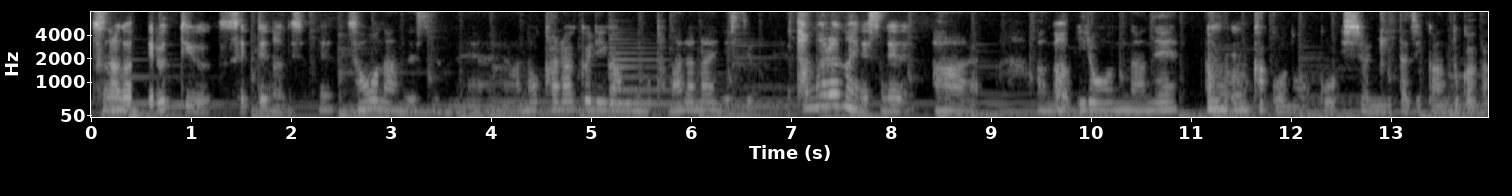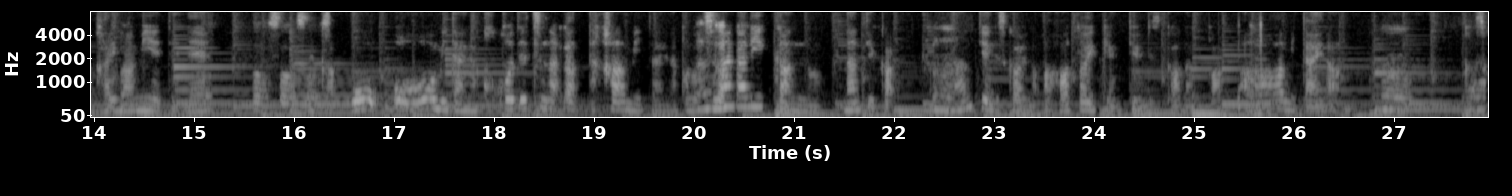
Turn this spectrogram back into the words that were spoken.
つながってるっていう設定なんですよね。そうなんですよね。あのからくりがもうたまらないですよね。たまらないですね。はい。あのあいろんなね、あの、うんうん過去のこう一緒にいた時間とかが垣間見えてね。そうそうそなんか。おおおみたいなここでつながったかみたいなこのつながり感のなんていうか、うんなんていうんですかあのアハ体験っていうんですかなんかああみたいなうん。そ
